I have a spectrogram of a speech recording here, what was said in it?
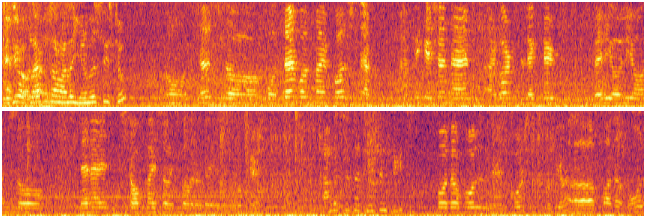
Did you apply for some other universities too? No, just uh, Pforzheim was my first ap- application and I got selected very early on. So then I stopped my search for other universities. Okay. How much is the tuition fees for the whole uh, course of yours? Uh, for the whole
